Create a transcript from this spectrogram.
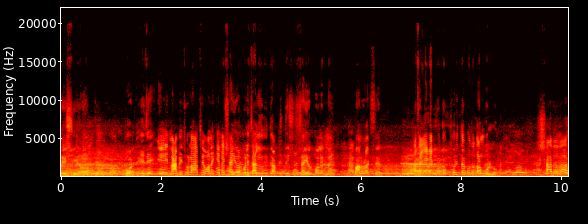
দেশি ওকে। গুড এই যে এই নাভি ঝোলা আছে অনেকে এটা সাইওয়াল বলে চালিয়ে দিত। আপনি দেশি সাইওয়াল বলেন নাই ভালো লাগছে আর কি। আচ্ছা এটা কত খরিদ্দার কত দাম বলল? সাত হাজার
